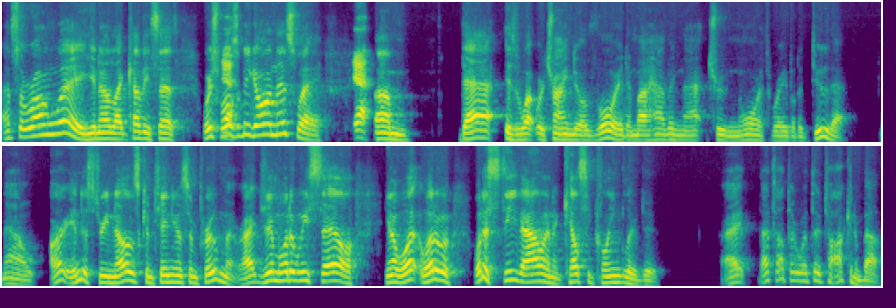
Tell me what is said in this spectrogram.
that's the wrong way. You know, like Covey says, we're supposed yeah. to be going this way. Yeah. Um, that is what we're trying to avoid. And by having that true north, we're able to do that. Now, our industry knows continuous improvement, right? Jim, what do we sell? You know, what what do what does Steve Allen and Kelsey Klingler do? Right? That's out there what they're talking about.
